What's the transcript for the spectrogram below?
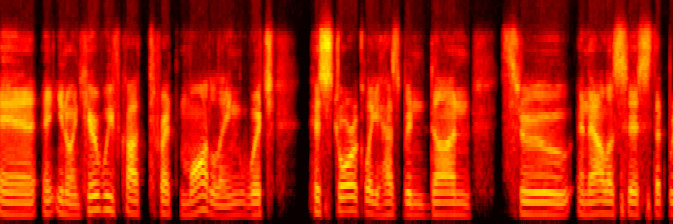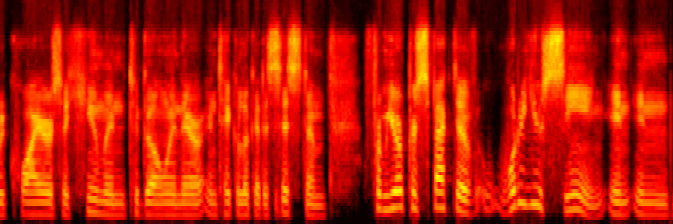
and, and you know, and here we've got threat modeling, which historically has been done through analysis that requires a human to go in there and take a look at a system. From your perspective, what are you seeing in, in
